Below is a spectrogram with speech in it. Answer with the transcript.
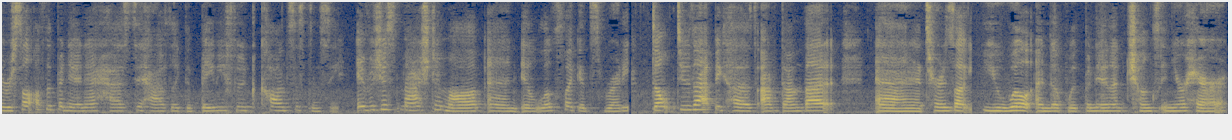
The result of the banana has to have like the baby food consistency. If you just mash them up and it looks like it's ready, don't do that because I've done that and it turns out you will end up with banana chunks in your hair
